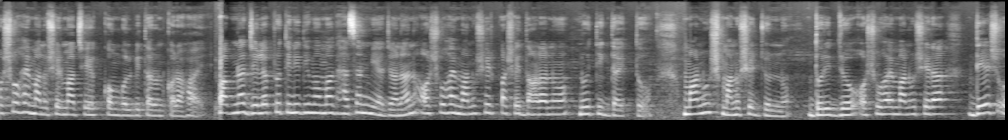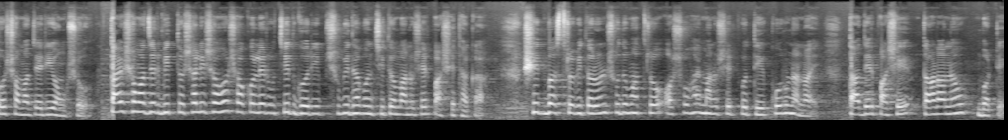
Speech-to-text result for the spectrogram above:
অসহায় মানুষের মাঝে কম্বল বিতরণ করা হয়। পাবনা জেলা প্রতিনিধি মোহাম্মদ হাসান মিয়া জানান, অসহায় মানুষের পাশে দাঁড়ানো নৈতিক দায়িত্ব। মানুষ মানুষের জন্য। দরিদ্র, অসহায় মানুষেরা দেশ ও সমাজেরই অংশ। তাই সমাজের বিত্তশালী সহ সকলের উচিত গরিব, সুবিধাবঞ্চিত মানুষের পাশে থাকা। শীতবস্ত্র বিতরণ শুধুমাত্র অসহায় মানুষের প্রতি করুণা নয়, তাদের পাশে দাঁড়ানো বটে।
